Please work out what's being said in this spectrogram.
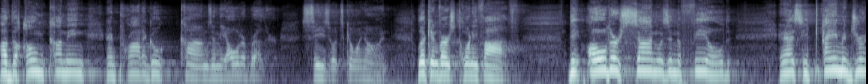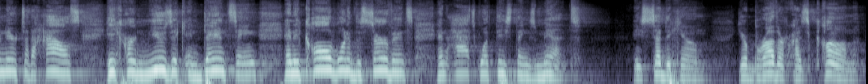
of the homecoming and prodigal comes and the older brother sees what's going on. Look in verse 25. The older son was in the field, and as he came and drew near to the house, he heard music and dancing, and he called one of the servants and asked what these things meant. He said to him, Your brother has come.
